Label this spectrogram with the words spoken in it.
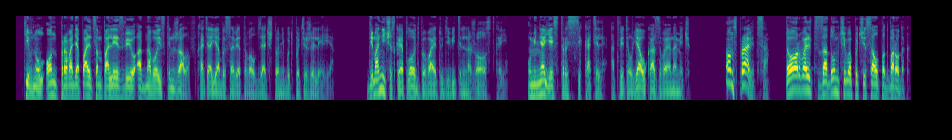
— кивнул он, проводя пальцем по лезвию одного из кинжалов, хотя я бы советовал взять что-нибудь потяжелее. Демоническая плоть бывает удивительно жесткой. «У меня есть рассекатель», — ответил я, указывая на меч. «Он справится». Торвальд задумчиво почесал подбородок.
